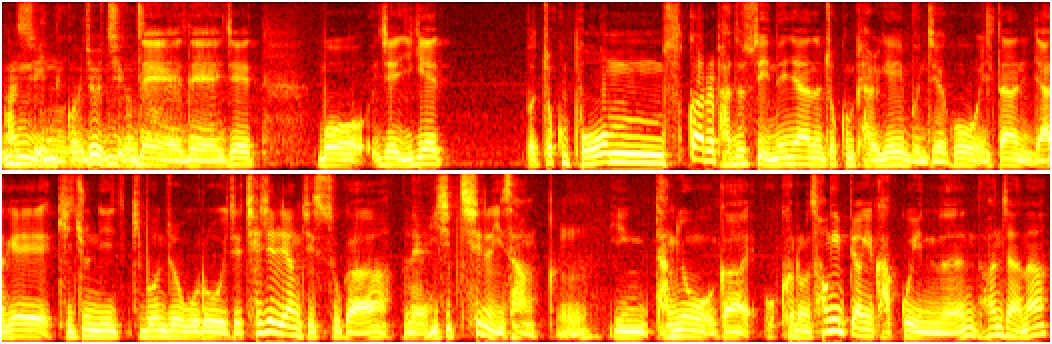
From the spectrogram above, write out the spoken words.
할수 음, 있는 거죠 지금 네. 네. 이제 뭐 이제 이게 뭐 조금 보험 수가를 받을 수 있느냐는 조금 별개의 문제고 일단 약의 기준이 기본적으로 이제 체질량 지수가 네. 27 이상 음. 인 당뇨가 그런 성인병이 갖고 있는 환자나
